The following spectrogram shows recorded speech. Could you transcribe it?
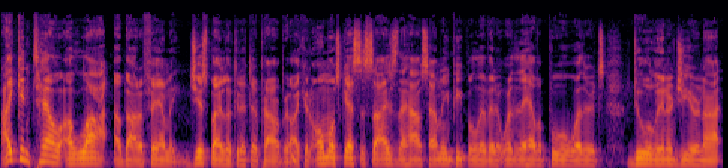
I can tell a lot about a family just by looking at their power bill. I can almost guess the size of the house, how many people live in it, whether they have a pool, whether it's dual energy or not.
